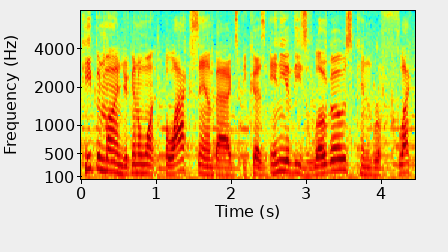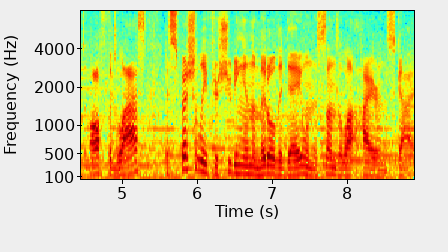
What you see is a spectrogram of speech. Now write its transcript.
Keep in mind, you're gonna want black sandbags because any of these logos can reflect off the glass, especially if you're shooting in the middle of the day when the sun's a lot higher in the sky.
